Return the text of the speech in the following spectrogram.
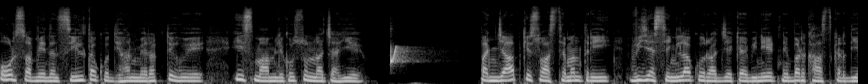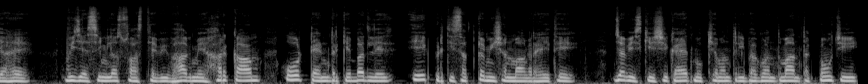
और संवेदनशीलता को ध्यान में रखते हुए इस मामले को सुनना चाहिए। पंजाब के स्वास्थ्य मंत्री विजय सिंगला को राज्य कैबिनेट ने बर्खास्त कर दिया है। विजय सिंगला स्वास्थ्य विभाग में हर काम और टेंडर के बदले एक प्रतिशत कमीशन मांग रहे थे। जब इसकी शिकायत मुख्यमंत्री भगवंत मान तक पहुँची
